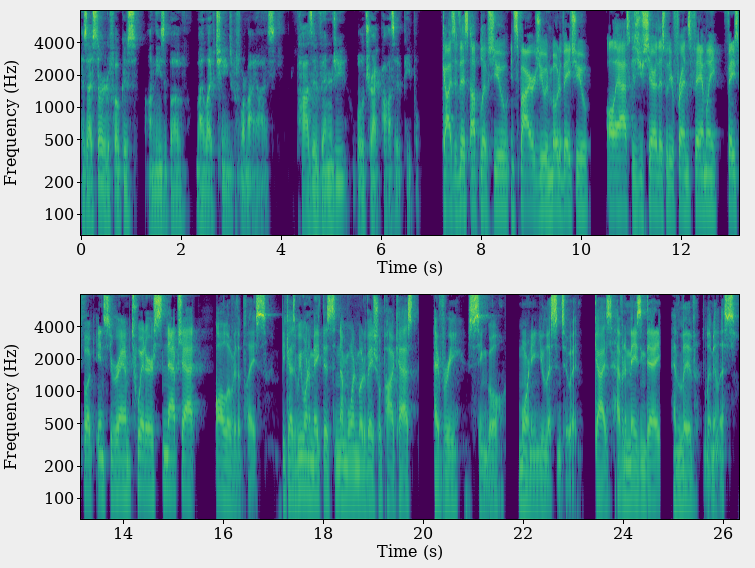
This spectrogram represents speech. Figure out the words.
As I started to focus on these above, my life changed before my eyes. Positive energy will attract positive people. Guys, if this uplifts you, inspires you, and motivates you, all I ask is you share this with your friends, family, Facebook, Instagram, Twitter, Snapchat, all over the place because we want to make this the number one motivational podcast every single morning you listen to it. Guys, have an amazing day and live limitless.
